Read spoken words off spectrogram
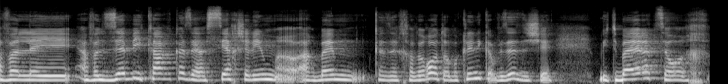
אבל, אה, אבל זה בעיקר כזה, השיח שלי עם הרבה כזה חברות או בקליניקה וזה, זה שמתבהר הצורך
